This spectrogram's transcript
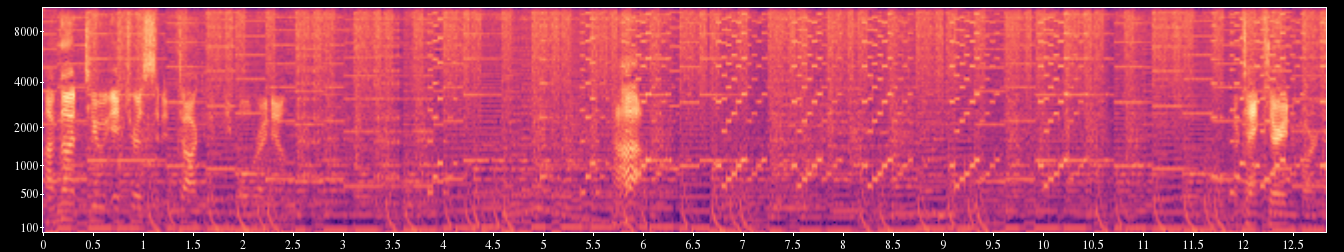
I'm not too interested in talking to people right now. Aha! I can't carry anymore.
